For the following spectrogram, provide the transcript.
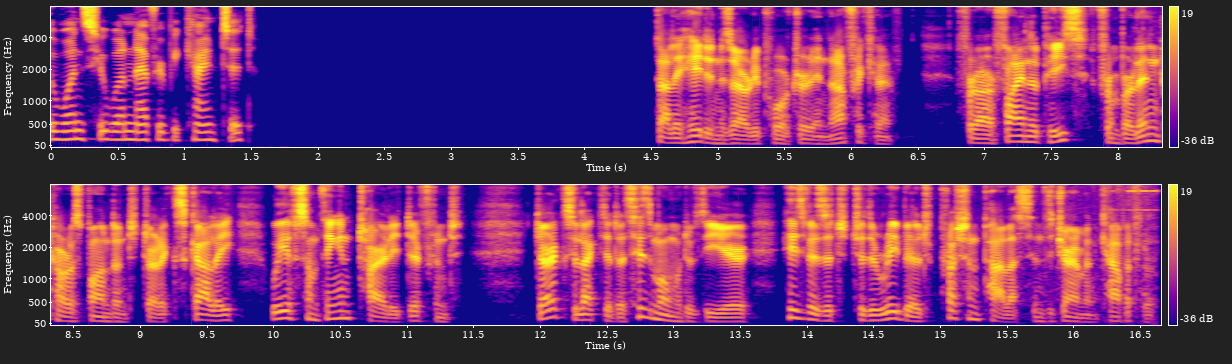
the ones who will never be counted. Sally Hayden is our reporter in Africa. For our final piece, from Berlin correspondent Derek Scally, we have something entirely different. Derek selected as his moment of the year his visit to the rebuilt Prussian palace in the German capital.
